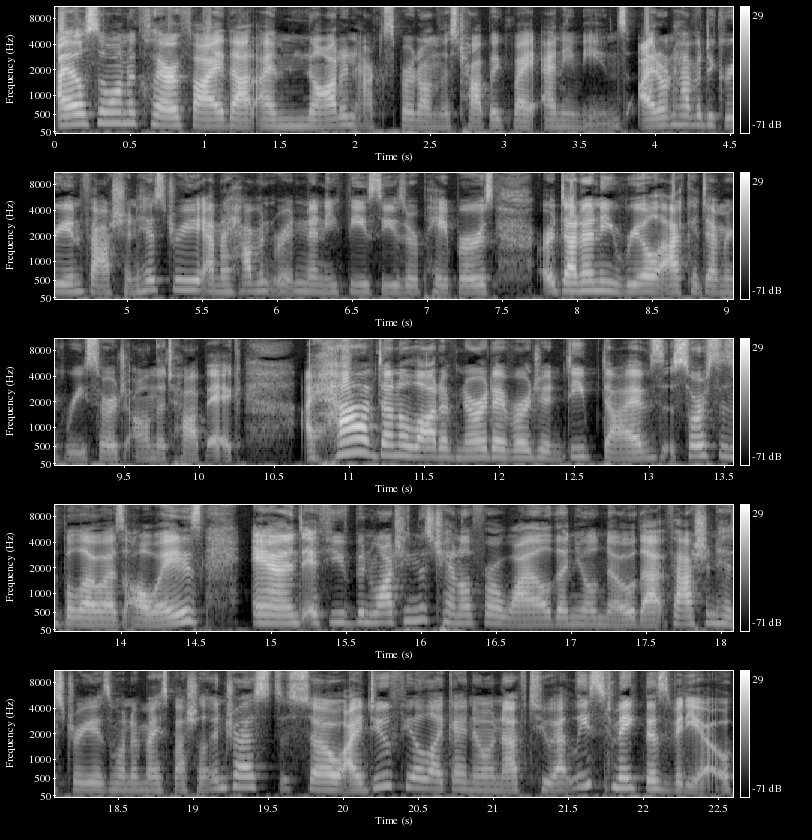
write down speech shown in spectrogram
I also want to clarify that I'm not an expert on this topic by any means. I don't have a degree in fashion history and I haven't written any theses or papers or done any real academic research on the topic. I have done a lot of neurodivergent deep dives, sources below as always. And if you've been watching this channel for a while, then you'll know that fashion history is one of my special interests. So I do feel like I know enough to at least make this video.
